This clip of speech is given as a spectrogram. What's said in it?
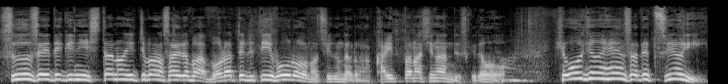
数勢的に下の一番サイドバー、ボラテリティフォローのシグナルは買いっぱなしなんですけど、標準偏差で強い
